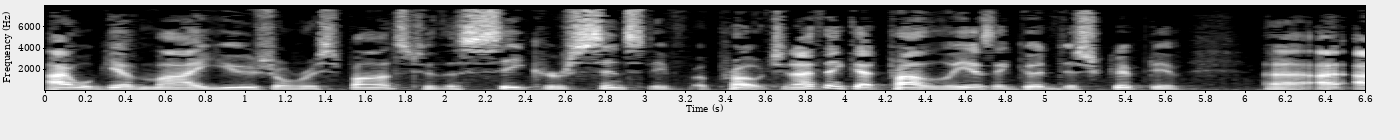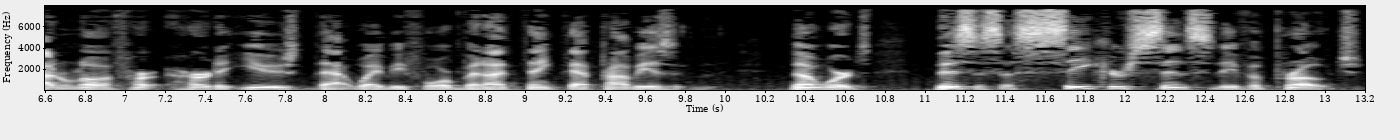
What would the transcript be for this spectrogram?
I will give my usual response to the seeker sensitive approach. And I think that probably is a good descriptive uh, I, I don't know if I've heard it used that way before, but I think that probably is. In other words, this is a seeker sensitive approach.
